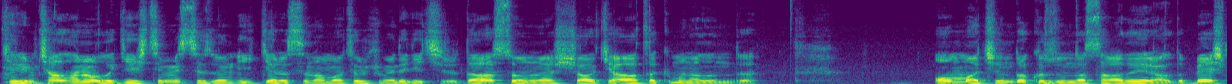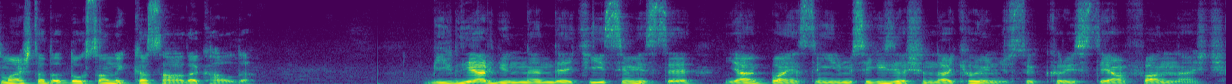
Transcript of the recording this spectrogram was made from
Kerim Çalhanoğlu geçtiğimiz sezonun ilk yarısını amatör kümede geçirir. Daha sonra Schalke A takımına alındı. 10 maçın 9'unda sahada yer aldı. 5 maçta da 90 dakika sahada kaldı. Bir diğer gündemdeki isim ise Young Boys'ın 28 yaşındaki oyuncusu Christian Fannasch.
